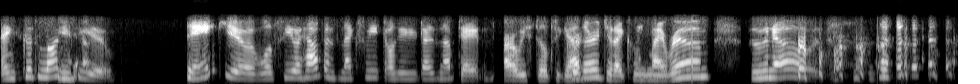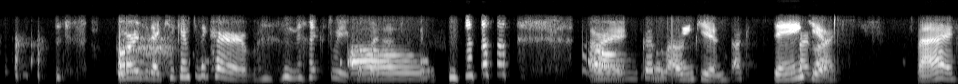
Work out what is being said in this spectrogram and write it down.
And good luck yeah. to you. Thank you. We'll see what happens next week. I'll give you guys an update. Are we still together? Did I clean my room? Who knows? or did I kick him to the curb next week? Oh. All right. Oh, good well, luck. Thank you. Okay. Thank Bye-bye. you. Bye.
